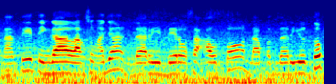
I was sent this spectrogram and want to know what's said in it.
Nanti tinggal langsung aja dari Derosa Auto dapat dari YouTube.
